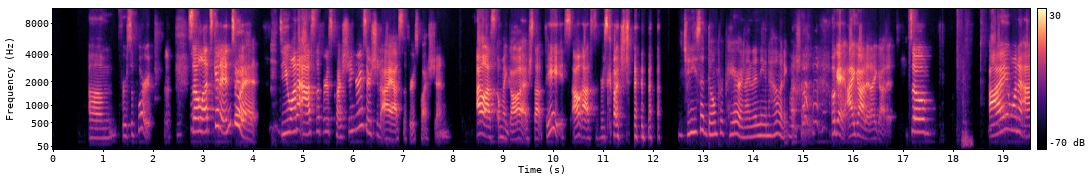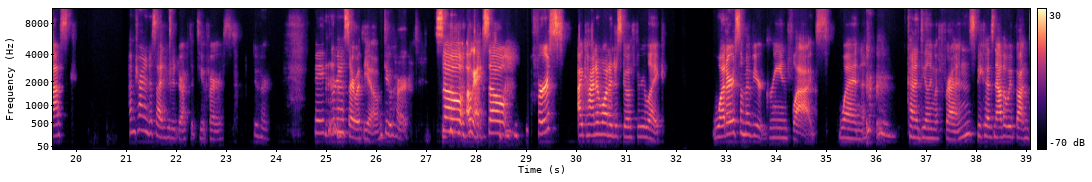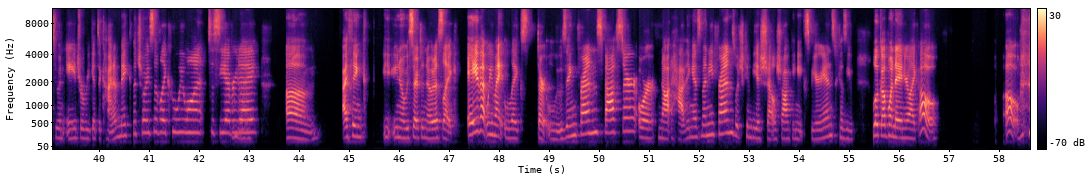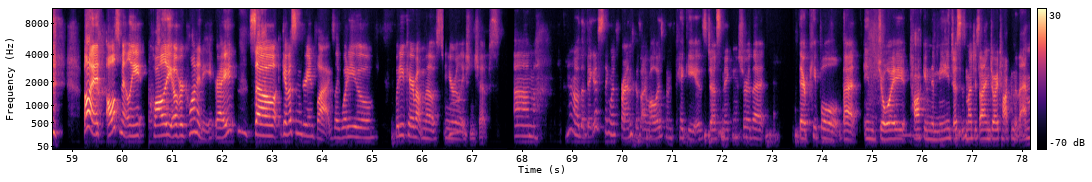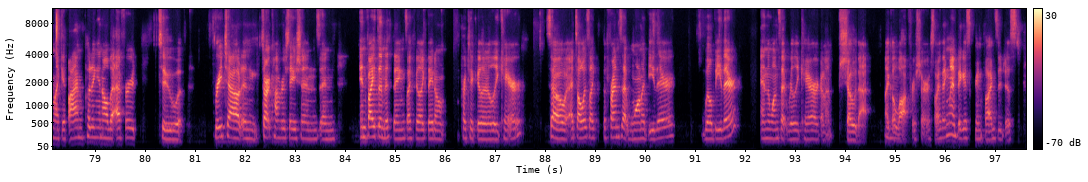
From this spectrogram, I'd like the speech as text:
um, for support. so let's get into it. Do you want to ask the first question, Grace, or should I ask the first question? I'll ask. Oh my gosh, that face. I'll ask the first question. Jenny said don't prepare, and I didn't even have any questions. okay, I got it. I got it. So I want to ask. I'm trying to decide who to direct it to first. Do her. Faith, we're gonna start with you. Do her. So, okay. So, first, I kind of want to just go through like, what are some of your green flags when kind of dealing with friends? Because now that we've gotten to an age where we get to kind of make the choice of like who we want to see every Mhm. day, um, I think, you know, we start to notice like, A, that we might like start losing friends faster or not having as many friends, which can be a shell shocking experience because you look up one day and you're like, oh, oh, but ultimately quality over quantity, right? So give us some green flags. Like, what do you, what do you care about most in your relationships? Um, I don't know. The biggest thing with friends, because I've always been picky, is just making sure that they're people that enjoy talking to me just as much as I enjoy talking to them. Like if I'm putting in all the effort to reach out and start conversations and invite them to things, I feel like they don't particularly care. So it's always like the friends that want to be there will be there. And the ones that really care are going to show that like a Mhm. lot for sure. So I think my biggest green flags are just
